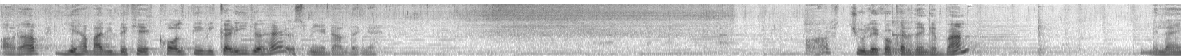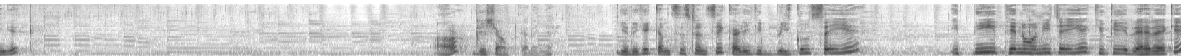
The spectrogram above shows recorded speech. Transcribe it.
और अब ये हमारी, देखिए, खोलती हुई कड़ी जो है, उसमें ये डाल देंगे। और चूल्हे को कर देंगे बंद। मिलाएँगे। और डिश आउट करेंगे। ये देखिए कंसिस्टेंसी कड़ी की बिल्कुल सही है। इतनी थिन होनी चाहिए, क्योंकि रह रह के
